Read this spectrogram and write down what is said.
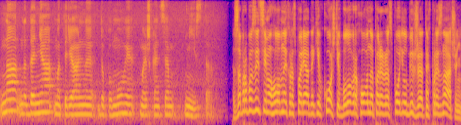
на надання матеріальної допомоги мешканцям міста. За пропозиціями головних розпорядників коштів було враховано перерозподіл бюджетних призначень.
